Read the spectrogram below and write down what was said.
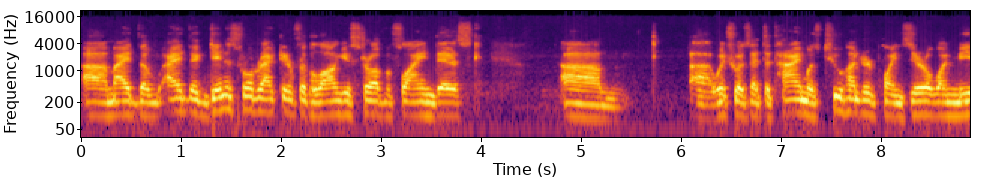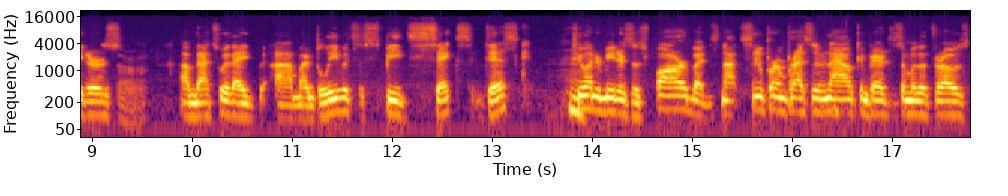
Um, I had the I had the Guinness World Record for the longest throw of a flying disc, um, uh, which was at the time was 200.01 meters. Um, that's with a um, I believe it's a speed six disc. Hmm. 200 meters is far, but it's not super impressive now compared to some of the throws.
